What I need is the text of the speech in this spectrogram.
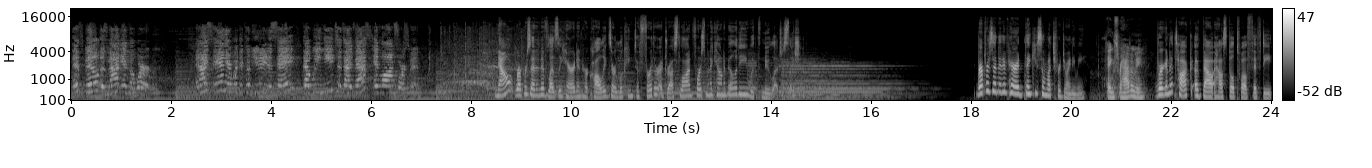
This bill does not end the work. And I stand here with the community to say that we need to divest in law enforcement. Now, Representative Leslie Herod and her colleagues are looking to further address law enforcement accountability with new legislation. Representative Herod, thank you so much for joining me. Thanks for having me. We're going to talk about House Bill 1250.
